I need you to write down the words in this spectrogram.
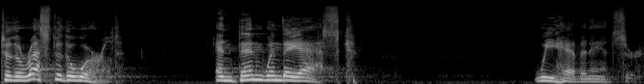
to the rest of the world. And then when they ask, we have an answer.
